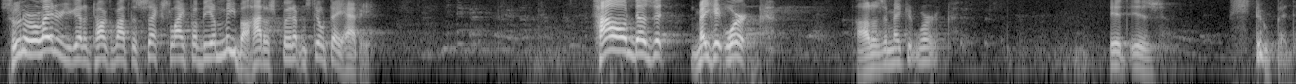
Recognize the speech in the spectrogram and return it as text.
Sooner or later, you got to talk about the sex life of the amoeba, how to split up and still stay happy. How does it make it work? How does it make it work? It is stupid.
